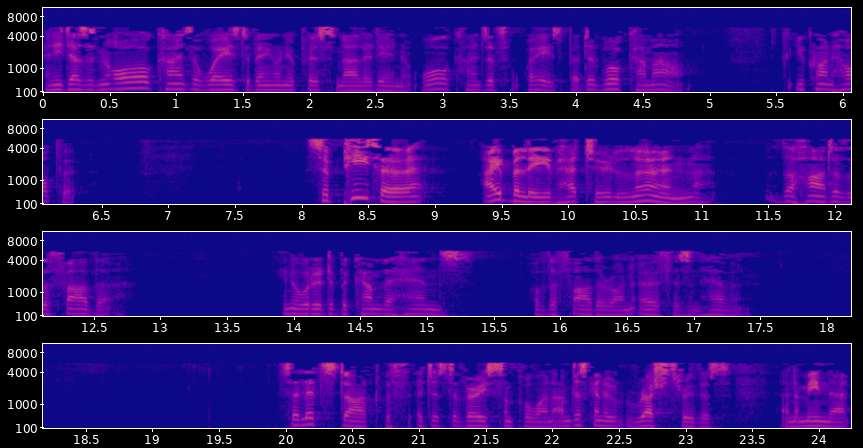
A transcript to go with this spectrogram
And he does it in all kinds of ways, depending on your personality, in all kinds of ways, but it will come out. You can't help it. So Peter, I believe, had to learn the heart of the Father in order to become the hands of the Father on earth as in heaven. So let's start with just a very simple one. I'm just going to rush through this, and I mean that.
